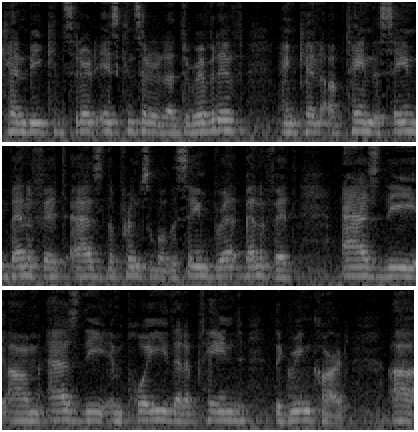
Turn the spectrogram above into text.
can be considered is considered a derivative and can obtain the same benefit as the principal, the same benefit as the um, as the employee that obtained the green card. Uh,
